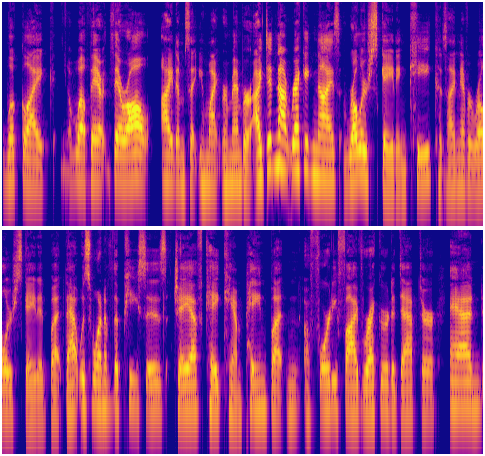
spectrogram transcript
look like, well, they're they're all items that you might remember. I did not recognize roller skating key because I never roller skated, but that was one of the pieces. JFK campaign button, a 45 record adapter, and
